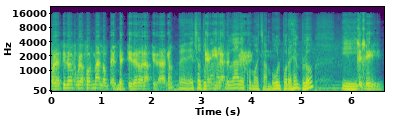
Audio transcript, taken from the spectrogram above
por decirlo de alguna forma, lo- el vestidero de la ciudad, ¿no? Hombre, de hecho, tú Eh, vas y a la- ciudades como Estambul, por ejemplo, y, y-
